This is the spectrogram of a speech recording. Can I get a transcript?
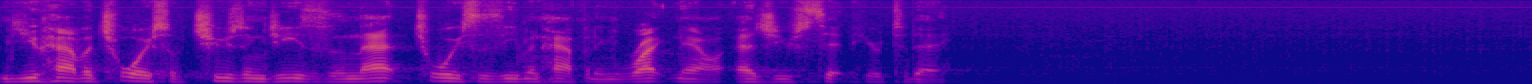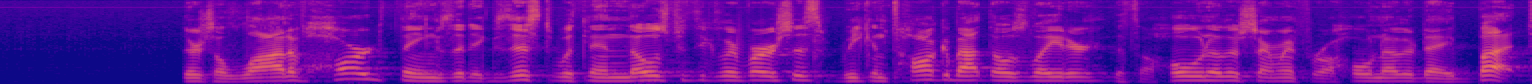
You have a choice of choosing Jesus, and that choice is even happening right now as you sit here today. There's a lot of hard things that exist within those particular verses. We can talk about those later. That's a whole other sermon for a whole other day. But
